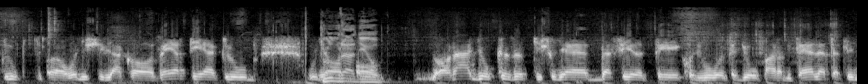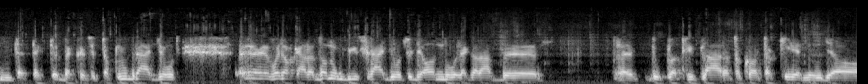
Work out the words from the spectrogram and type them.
klub, a, hogy is hívják, az RTL klub, ugye klub a, rádió. a, a rádiók között is ugye beszélték, hogy volt egy jó pár, amit ellehetetlenítettek, többek között a klubrádiót, vagy akár a Danubis rádiót, ugye annól legalább dupla-tripla árat akartak kérni ugye a,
